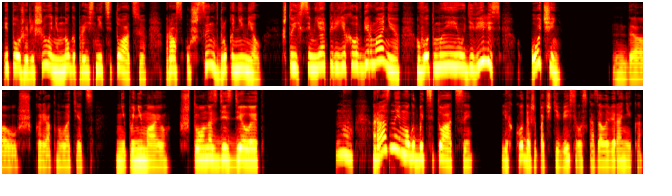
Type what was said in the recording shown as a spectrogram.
и тоже решила немного прояснить ситуацию, раз уж сын вдруг онемел, что их семья переехала в Германию. Вот мы и удивились. Очень. «Да уж», — крякнул отец, — «не понимаю, что она здесь делает?» «Ну, разные могут быть ситуации», — легко, даже почти весело сказала Вероника.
